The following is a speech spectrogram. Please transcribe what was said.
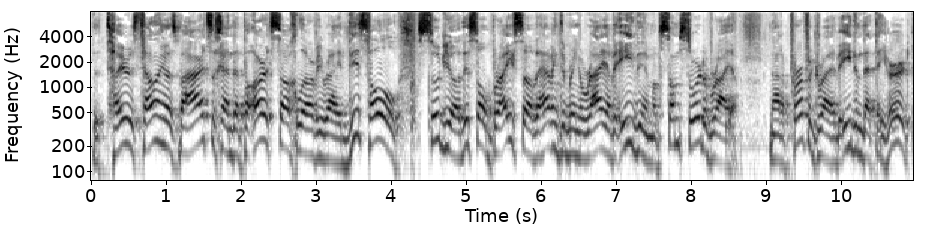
The Torah is telling us ba'artzachen that ba'aretz raya. This whole sugya, this whole brisa of having to bring a raya of edim of some sort of raya, not a perfect raya of edim that they heard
